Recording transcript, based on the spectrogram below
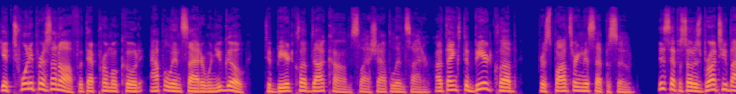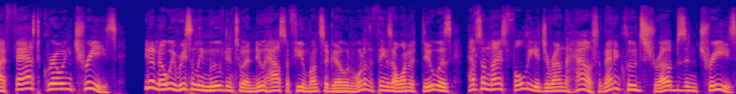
Get 20% off with that promo code Apple Insider when you go to beardclub.com slash Apple Insider. Our thanks to Beard Club for sponsoring this episode. This episode is brought to you by Fast Growing Trees. You don't know, we recently moved into a new house a few months ago, and one of the things I wanted to do was have some nice foliage around the house, and that includes shrubs and trees.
